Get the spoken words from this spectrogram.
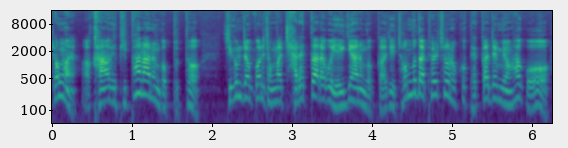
정말 강하게 비판하는 것부터 지금 정권이 정말 잘했다라고 얘기하는 것까지 전부 다 펼쳐놓고 백가쟁명하고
